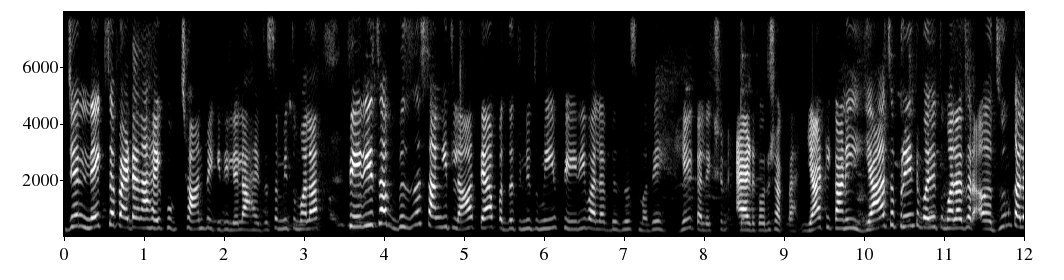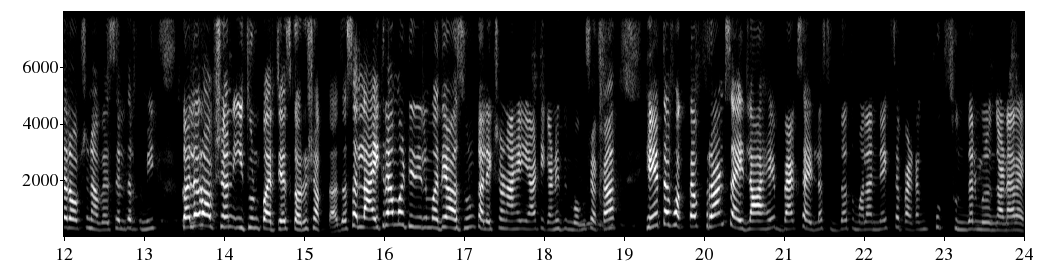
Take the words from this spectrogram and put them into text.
जे नेकचं पॅटर्न आहे खूप छान पैकी दिलेलं आहे. जसं मी तुम्हाला फेरीचा बिझनेस सांगितला त्या पद्धतीने तुम्ही फेरीवाल्या बिझनेस मध्ये हे कलेक्शन ऍड करू शकता. या ठिकाणी याच प्रिंटमध्ये तुम्हाला जर अजून कलर ऑप्शन हवे असेल तर तुम्ही कलर ऑप्शन इथून परचेस करू शकता. जसं लायक्रा मटेरियलमध्ये अजून कलेक्शन आहे या ठिकाणी तुम्ही बघू शकता. हे तर फक्त फ्रंट साईडला आहे बॅक साईडला सुद्धा तुम्हाला नेक्स्ट पॅटर्न खूप सुंदर मिळून जाणार आहे.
